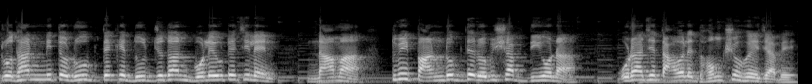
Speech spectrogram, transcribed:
ক্রোধান্বিত রূপ দেখে দুর্যোধন বলে উঠেছিলেন নামা তুমি পাণ্ডবদের অভিশাপ দিও না, ওরা যে তাহলে ধ্বংস হয়ে যাবে।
